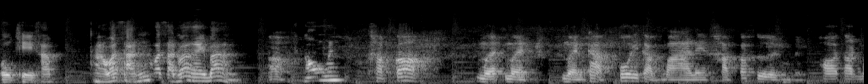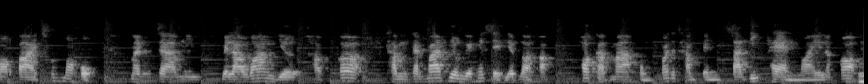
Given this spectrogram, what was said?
โอเคครับอ่าวสันต์วสันต์ว่าไงบ้างอ๋อน้องไหมครับก็ เหมือนเหมือนเหมือนกับปุ้ยกับวาเลยครับ ก็คือพอตอนมปลายช่วงมหกมันจะมีเวลาว่างเยอะครับ ก็ทำกันบ้านที่โรงเรียนให้เสร็จเรียบร้อยครับพอกลับมาผมก็จะทำเป็น study plan ไว้แล้วก็อื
